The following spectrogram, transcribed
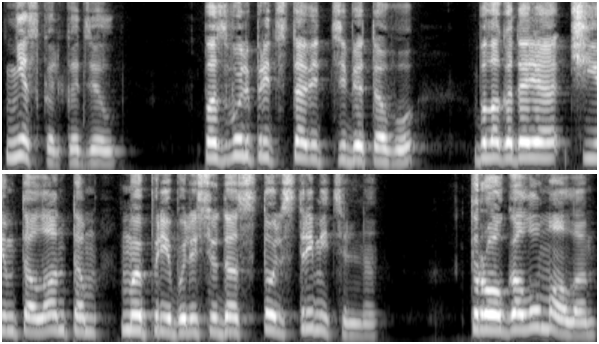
несколько дел. Позволь представить тебе того, благодаря чьим талантам мы прибыли сюда столь стремительно. Трогал мало,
